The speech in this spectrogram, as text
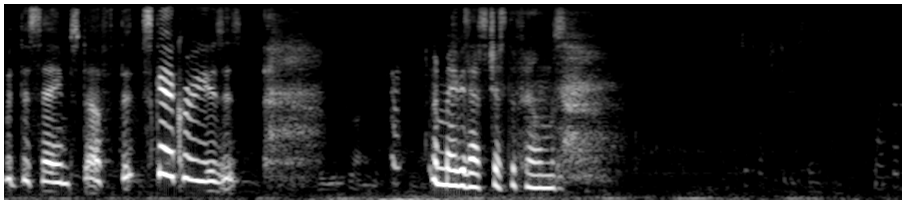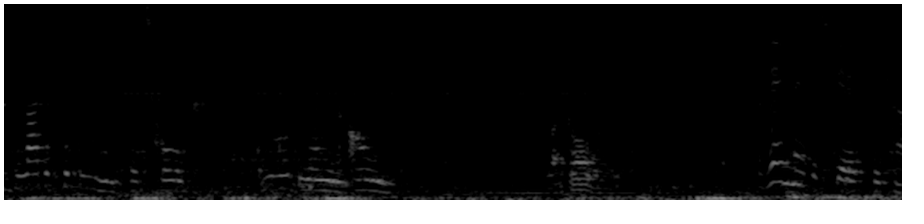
with the same stuff that Scarecrow uses. And maybe that's just the films. I just want you to be certain. When the blood of the demon takes hold, you will be on your own. Like always. Then may the spirits be kind.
